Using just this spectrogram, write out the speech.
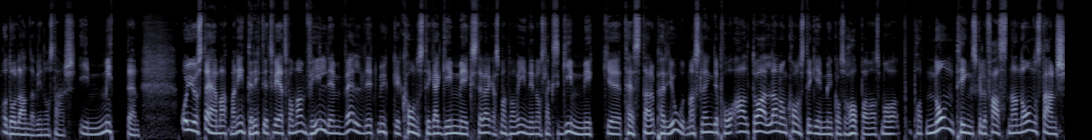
Och då landar vi någonstans i mitten. Och just det här med att man inte riktigt vet vad man vill. Det är väldigt mycket konstiga gimmicks. Det verkar som att man var inne i någon slags gimmick-testarperiod. Man slängde på allt och alla någon konstig gimmick och så hoppade man på att någonting skulle fastna någonstans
